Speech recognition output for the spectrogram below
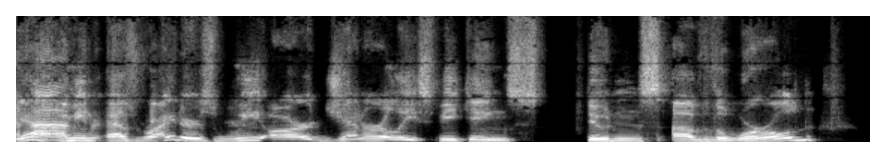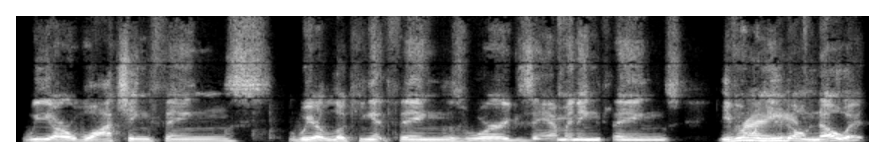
Yeah i Um, mean as writers we are generally speaking students of the world. We are watching things. We are looking at things. We're examining things. Even when you don't know it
